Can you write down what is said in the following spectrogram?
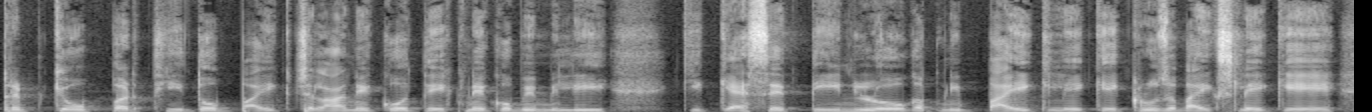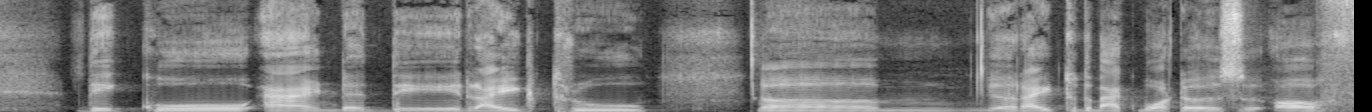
ट्रिप के ऊपर थी तो बाइक चलाने को, देखने को भी मिली कि कैसे तीन लोग अपनी बाइक लेके क्रूज़र बाइक्स लेके they go and they ride through right to the back waters of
